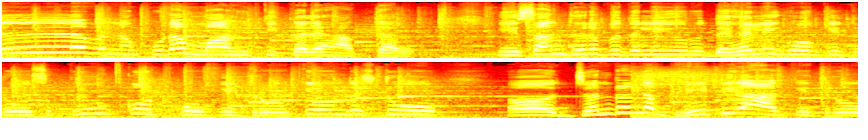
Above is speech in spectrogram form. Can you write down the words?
ಎಲ್ಲವನ್ನ ಕೂಡ ಮಾಹಿತಿ ಕಲೆ ಹಾಕ್ತಾರೆ. ಈ ಸಂದರ್ಭದಲ್ಲಿ ಇವರು ದೆಹಲಿಗೆ ಹೋಗಿದ್ರು ಸುಪ್ರೀಂ ಕೋರ್ಟ್ಗೆ ಹೋಗಿದ್ರು, ಕೆಲವೊಂದಷ್ಟು ಜನರನ್ನ ಭೇಟಿ ಆಗಿದ್ರು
